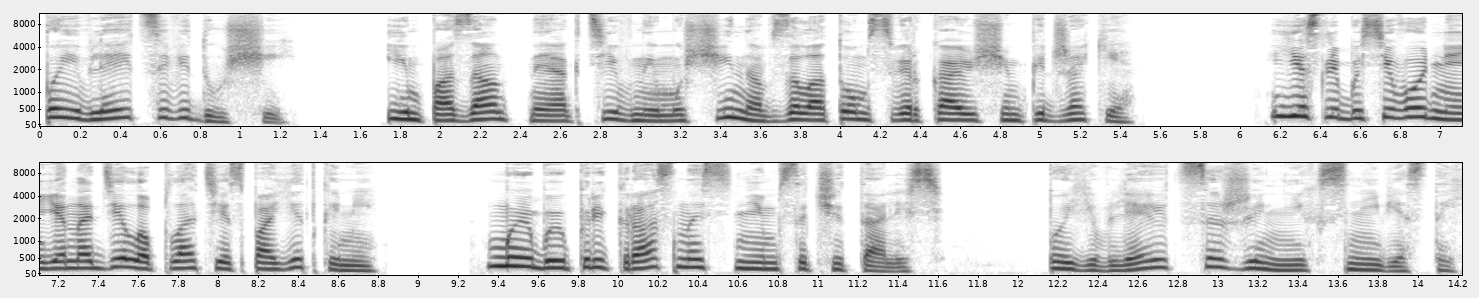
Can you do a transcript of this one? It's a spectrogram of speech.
появляется ведущий. Импозантный активный мужчина в золотом сверкающем пиджаке. Если бы сегодня я надела платье с пайетками мы бы прекрасно с ним сочетались. Появляются жених с невестой.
